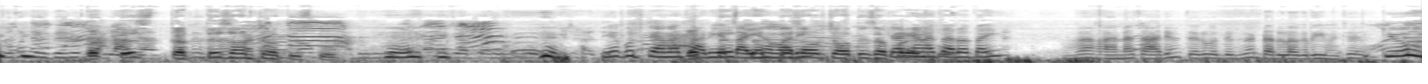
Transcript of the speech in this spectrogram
बत्तीस इकतीस और चौतीस को। ये कुछ कहना चाह रही है ताई हमारी। और चौतीस क्या कहना चाह रहा ताई? मैं कहना चाह रही हूँ तेरे को देख डर लग रही है मुझे। क्यों?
